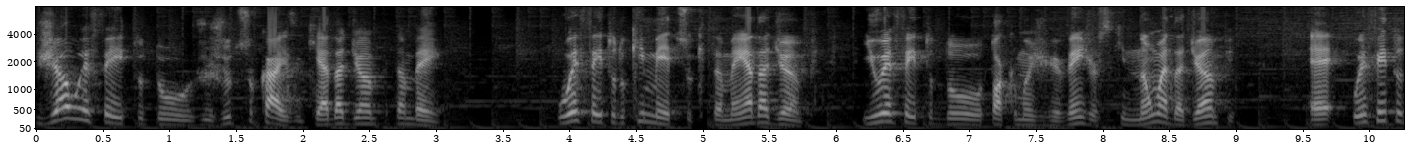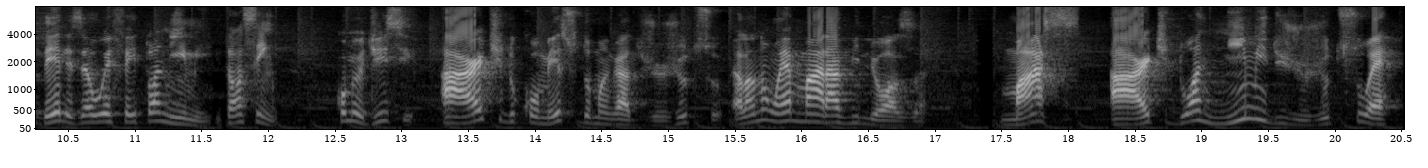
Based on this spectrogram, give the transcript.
Já o efeito do Jujutsu Kaisen, que é da Jump também, o efeito do Kimetsu, que também é da Jump, e o efeito do Tokyo Manji Revengers, que não é da Jump, é, o efeito deles é o efeito anime. Então, assim, como eu disse, a arte do começo do mangá do Jujutsu, ela não é maravilhosa. Mas a arte do anime de Jujutsu é.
